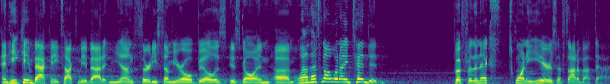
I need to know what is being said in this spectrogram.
And he came back and he talked to me about it, and young 30 some year old Bill is, is going, um, Well, that's not what I intended. But for the next 20 years, I've thought about that.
